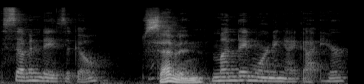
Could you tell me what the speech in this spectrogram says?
seven days ago. Seven. Monday morning, I got here.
